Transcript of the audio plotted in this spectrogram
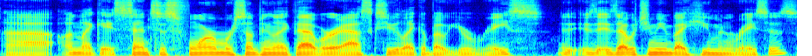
uh, on like a census form or something like that where it asks you like about your race? Is is that what you mean by human races?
